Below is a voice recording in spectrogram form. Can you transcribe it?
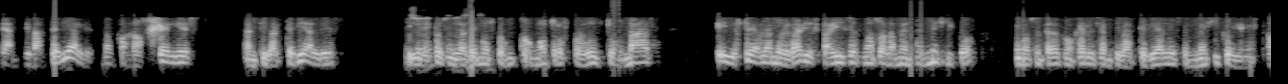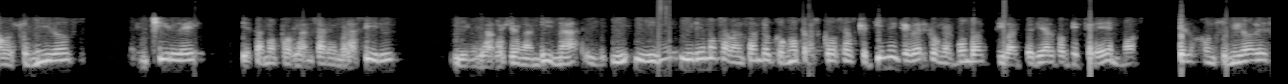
de antibacteriales, ¿no? con los geles antibacteriales, y después entraremos con, con, otros productos más. Y estoy hablando de varios países, no solamente en México. Hemos entrado con geles antibacteriales en México y en Estados Unidos, en Chile, y estamos por lanzar en Brasil y en la región andina. Y, iremos avanzando con otras cosas que tienen que ver con el mundo antibacterial, porque creemos que los consumidores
